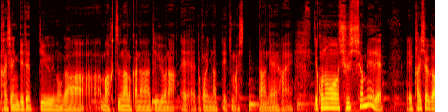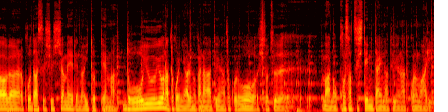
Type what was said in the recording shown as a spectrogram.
会社に出てっていうのが、まあ、普通なのかなというような、えー、ところになってきましたね。はい、でこの出社命令会社側がこう出す出社命令の意図って、まあ、どういうようなところにあるのかなというようなところを一つまあ、あの考察してみたいなというようなところもあり、ま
